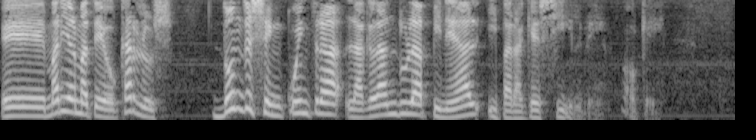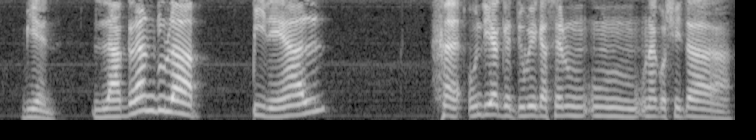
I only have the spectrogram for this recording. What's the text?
Eh, María Mateo, Carlos, ¿Dónde se encuentra la glándula pineal y para qué sirve? Ok. Bien, la glándula pineal, un día que tuve que hacer una cosita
